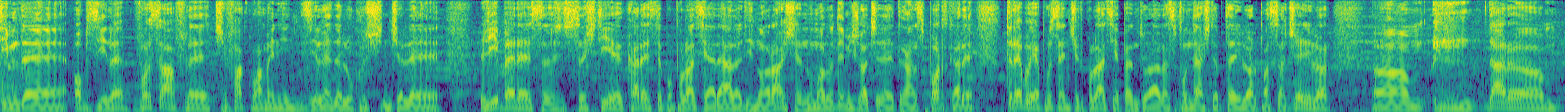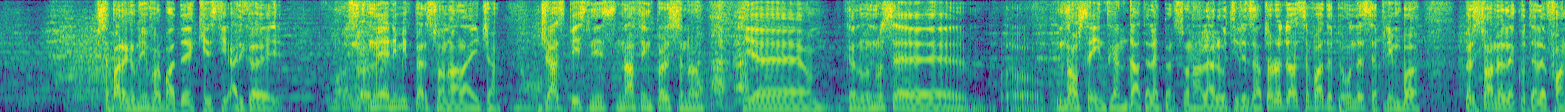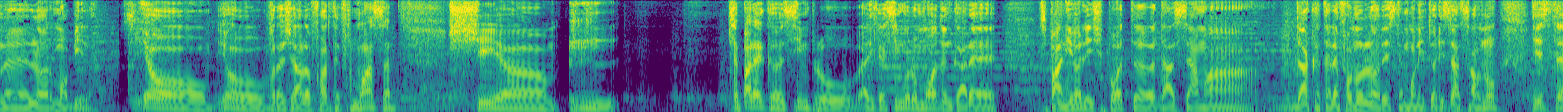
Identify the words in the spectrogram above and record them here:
timp de 8 zile, vor să afle ce fac oamenii în zile de lucru și în cele libere, să, să știe care este populația reală din orașe, numărul de mijloace de transport care trebuie puse în circulație pentru a răspunde așteptărilor pasagerilor. Uh, dar uh, se pare că nu e vorba de chestii, adică nu, nu e nimic personal aici. Just business, nothing personal. E că nu, nu se uh, nu au să intre în datele personale ale utilizatorilor, doar să vadă pe unde se plimbă persoanele cu telefoanele lor mobile. E o, e o vrăjeală foarte frumoasă și uh, se pare că simplu, adică singurul mod în care spaniolii își pot uh, da seama dacă telefonul lor este monitorizat sau nu, este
